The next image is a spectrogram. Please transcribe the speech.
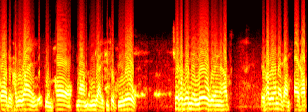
ก็เดี๋ยวเขาไปไหว้หลวงพ่องานองค์ใหญ่ที่สุดในโลกใช่ครับว่าในโลกเลยนะครับ เดี๋ยวเข้าไปข้างในกันไปครับ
